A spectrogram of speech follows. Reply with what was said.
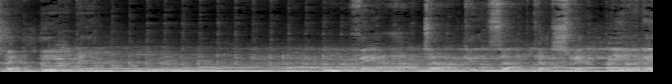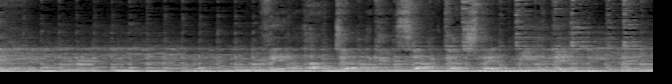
schmeckt mir? Wer hat da gesagt, das schmeckt mir nicht? Wer hat da gesagt, das schmeckt mir nicht?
